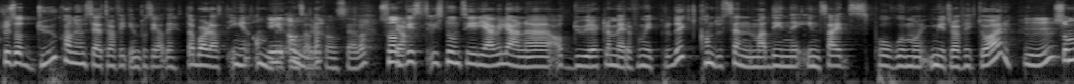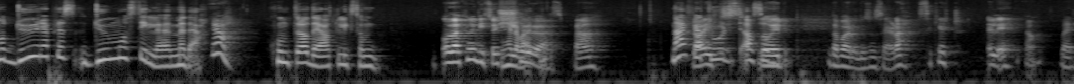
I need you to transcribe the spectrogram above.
Pluss at du kan jo se trafikken på sida di. Det er bare det at ingen andre ingen kan se andre det. kan se det. Sånn ja. hvis, hvis noen sier jeg vil gjerne at du reklamerer for mitt produkt, kan du sende meg dine insights på hvor my- mye trafikk du har, så må du, du må stille med det. ja. Kontra det at liksom Og det er ikke noe vits å kjøpe Nei, for jeg tror likes altså, når det er bare du som ser det. Sikkert. Eller, ja, vel.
